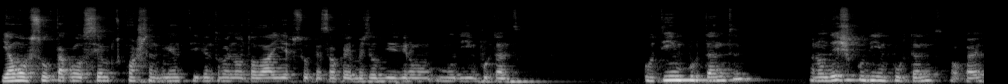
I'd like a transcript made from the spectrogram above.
E há uma pessoa que está com ele sempre, constantemente, e eventualmente não está lá, e a pessoa pensa, ok, mas ele devia vir um, um dia importante. O dia importante, não deixe que o dia importante, ok,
